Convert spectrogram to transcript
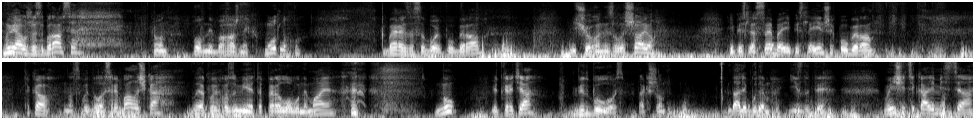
Ну я вже зібрався. Вон повний багажник мотлоху. Берег за собою поубирав. Нічого не залишаю. І після себе, і після інших поубирав. Така у нас видалась рибалочка. Ну, як ви розумієте, перелову немає. Ну, відкриття відбулось. Так що далі будемо їздити в інші цікаві місця.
